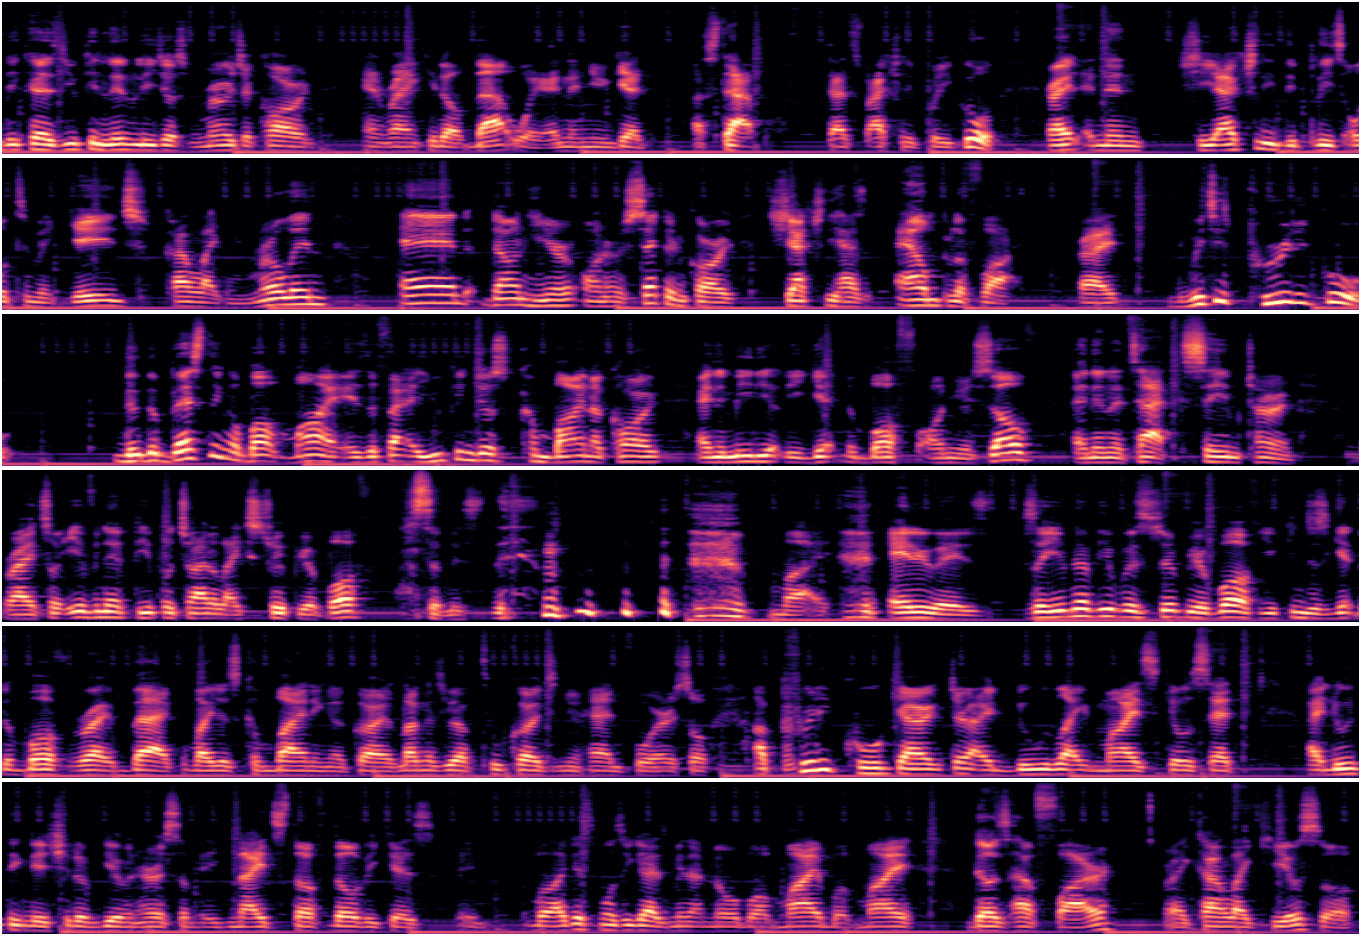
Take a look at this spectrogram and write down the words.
because you can literally just merge a card and rank it up that way, and then you get a stat buff. That's actually pretty cool, right? And then she actually depletes ultimate gauge, kind of like Merlin. And down here on her second card, she actually has Amplify, right? Which is pretty cool. The, the best thing about Mai is the fact that you can just combine a card and immediately get the buff on yourself and then attack same turn, right? So even if people try to like strip your buff, so this my anyways. So even if people strip your buff, you can just get the buff right back by just combining a card as long as you have two cards in your hand for her. So a pretty cool character. I do like my skill set. I do think they should have given her some ignite stuff though, because eh, well, I guess most of you guys may not know about Mai, but Mai does have fire, right? Kind of like Kyo, so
